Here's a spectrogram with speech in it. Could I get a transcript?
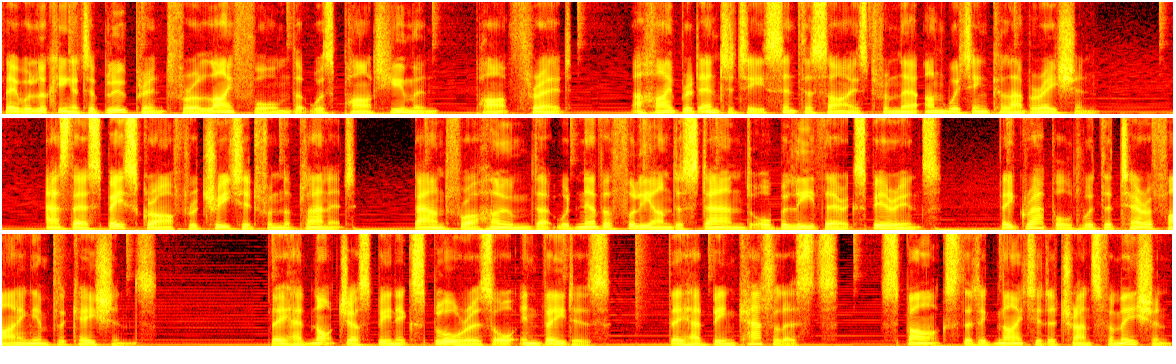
They were looking at a blueprint for a life form that was part human, part thread, a hybrid entity synthesized from their unwitting collaboration. As their spacecraft retreated from the planet, bound for a home that would never fully understand or believe their experience, they grappled with the terrifying implications. They had not just been explorers or invaders, they had been catalysts, sparks that ignited a transformation,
